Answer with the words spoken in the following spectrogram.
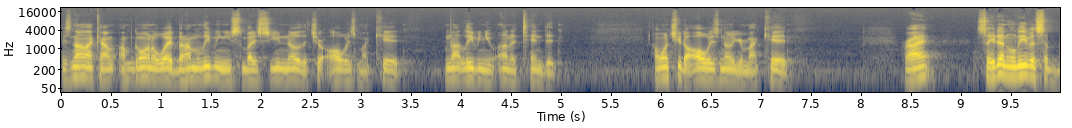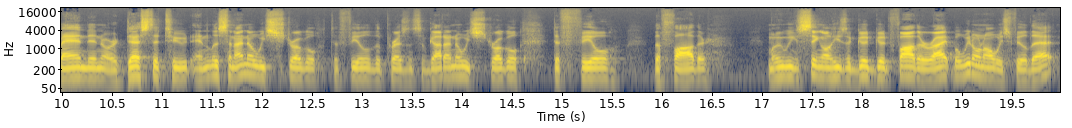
It's not like I'm, I'm going away, but I'm leaving you somebody so you know that you're always my kid. I'm not leaving you unattended. I want you to always know you're my kid. Right? So he doesn't leave us abandoned or destitute. And listen, I know we struggle to feel the presence of God. I know we struggle to feel the Father. I mean, we can sing, oh, he's a good, good Father, right? But we don't always feel that.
